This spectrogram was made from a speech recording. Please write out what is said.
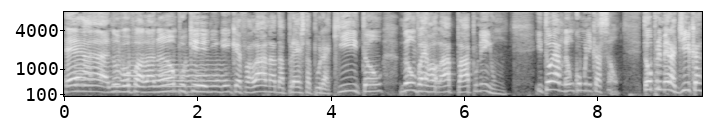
É a, não vou falar não, porque ninguém quer falar, nada presta por aqui, então não vai rolar papo nenhum. Então é a não comunicação. Então, primeira dica:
